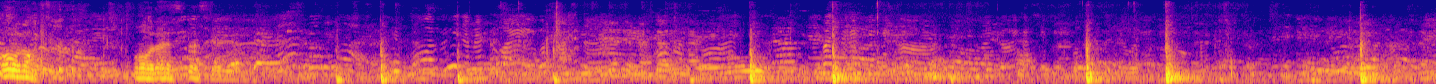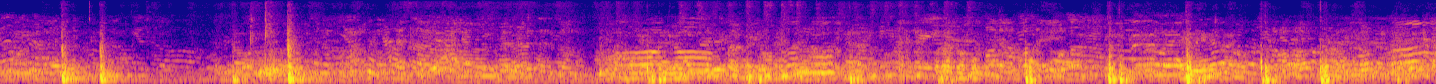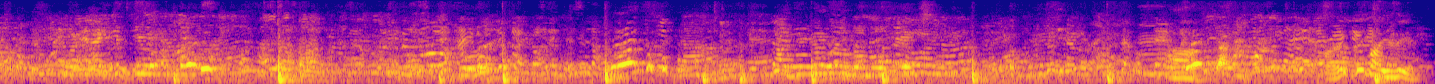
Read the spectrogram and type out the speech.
oh no. Oh, that's, that's scary. Ah. This is not easy.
